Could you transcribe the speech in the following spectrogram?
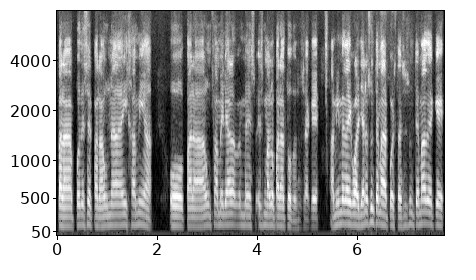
para, puede ser para una hija mía o para un familiar, es, malo para todos. O sea que a mí me da igual, ya no es un tema de apuestas, es un tema de que,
